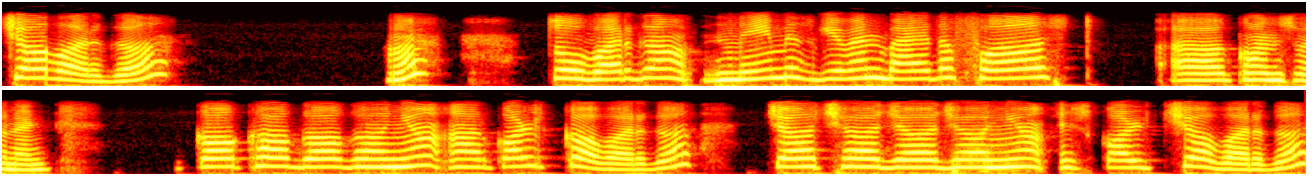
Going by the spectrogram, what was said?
cha varga huh? so varga name is given by the first uh, consonant. Ka kha ga gha nya are called ka varga cha cha ja ja nya is called cha varga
